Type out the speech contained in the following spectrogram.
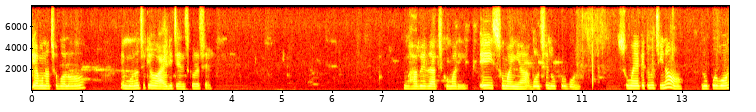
কেমন আছো বলো? মনে হচ্ছে কেউ আইডি চেঞ্জ করেছে। ভাবের রাজকুমারী, এই সুমাইয়া, বলছে নুপুর বোন। সুমাইয়াকে তুমি চিনো? নুপুর বোন?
